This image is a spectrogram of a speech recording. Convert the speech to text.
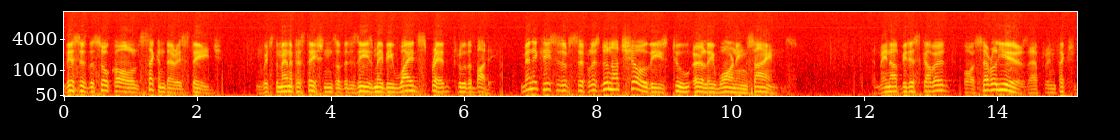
This is the so-called secondary stage in which the manifestations of the disease may be widespread through the body. Many cases of syphilis do not show these two early warning signs and may not be discovered for several years after infection.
